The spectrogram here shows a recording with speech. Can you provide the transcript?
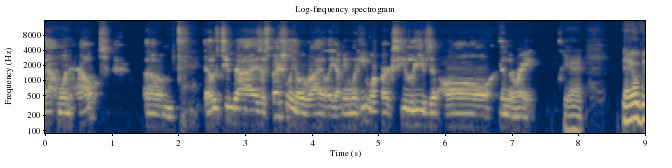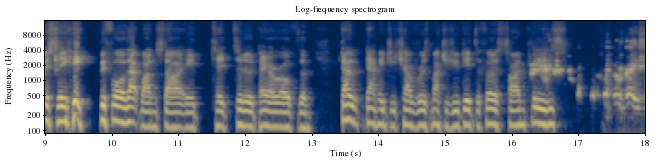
that one out. Um, those two guys, especially O'Reilly. I mean, when he works, he leaves it all in the ring. Yeah. They obviously before that one started to to the pair of them. Don't damage each other as much as you did the first time, please. right,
